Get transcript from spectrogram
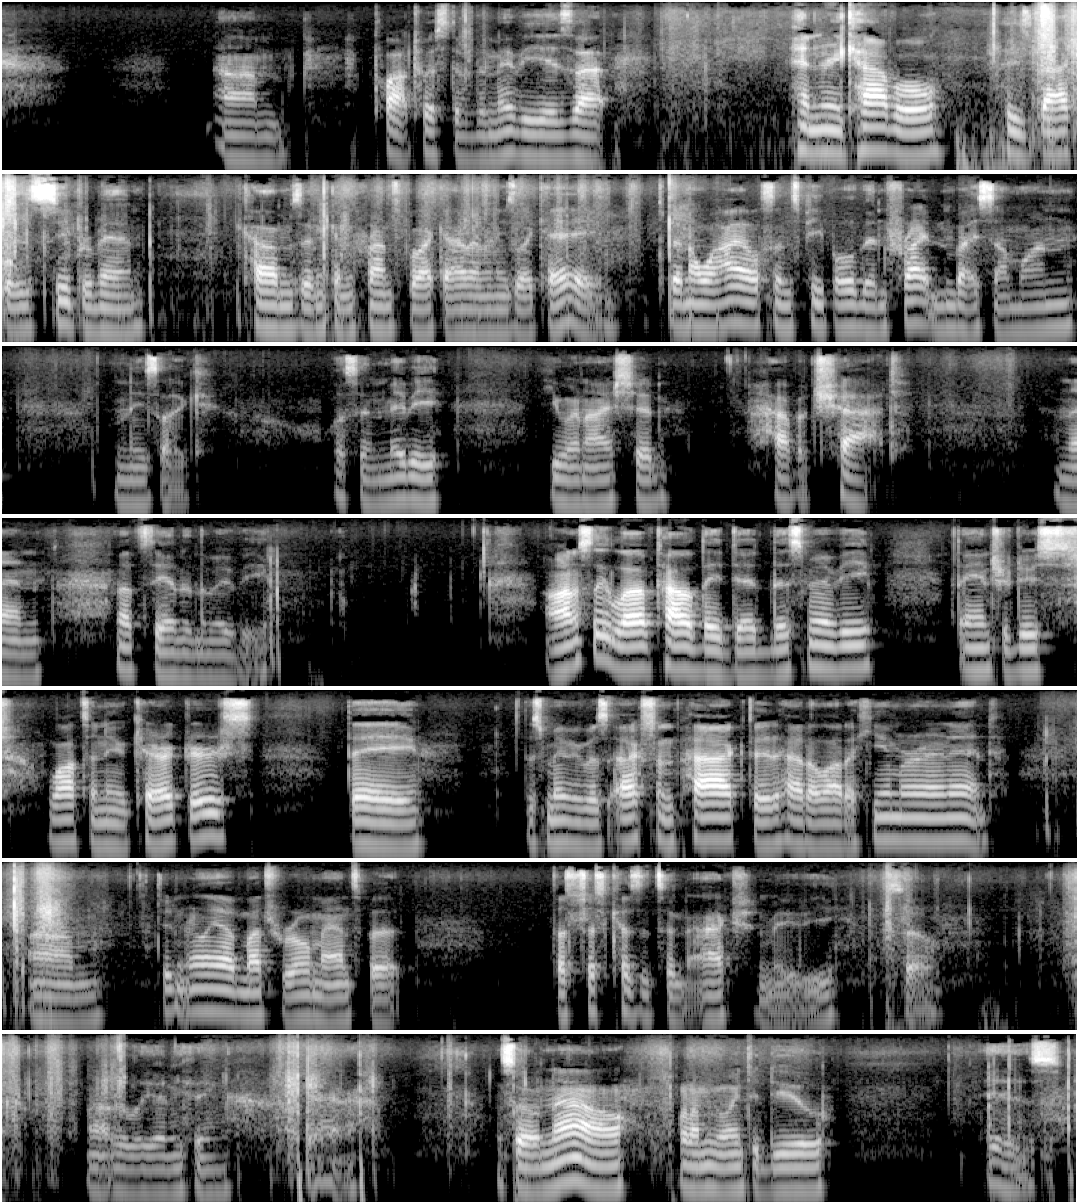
um, plot twist of the movie is that Henry Cavill, who's back as Superman, comes and confronts Black Adam and he's like, Hey, it's been a while since people have been frightened by someone. And he's like, Listen, maybe you and I should have a chat. And then that's the end of the movie. honestly loved how they did this movie. They introduced lots of new characters. They this movie was action packed. It had a lot of humor in it. Um, didn't really have much romance, but that's just because it's an action movie, so not really anything there. So now, what I'm going to do is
